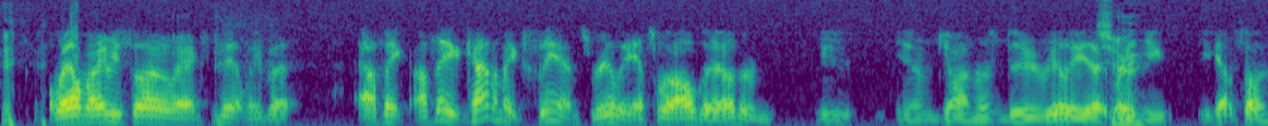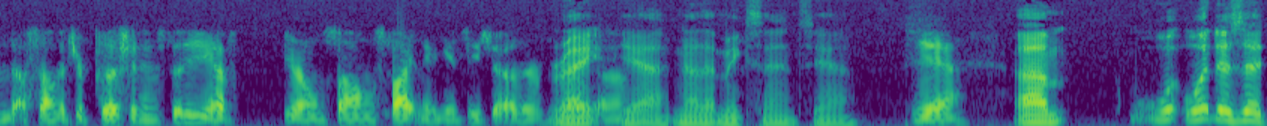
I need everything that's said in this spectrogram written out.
Well, maybe so accidentally, but I think I think it kind of makes sense. Really, that's what all the other music, you know, genres do. Really, that Sure. way you you got something a song that you're pushing instead of you have your own songs fighting against each other. But, right uh, yeah no that makes sense yeah yeah. Um, what what does a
